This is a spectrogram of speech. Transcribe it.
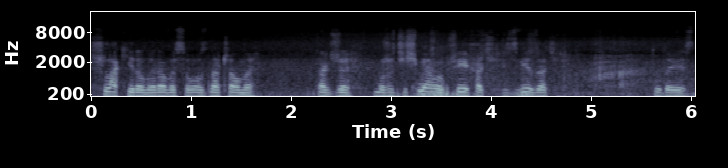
szlaki rowerowe są oznaczone, także możecie śmiało przyjechać, zwiedzać. Tutaj jest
